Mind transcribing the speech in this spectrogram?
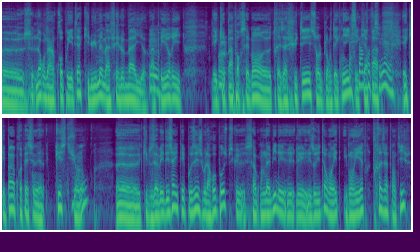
euh, là on a un propriétaire qui lui-même a fait le bail, a mm. priori et qui n'est pas forcément euh, très affûté sur le plan technique bah, et, qui pas, et qui n'est pas un professionnel. Question mm. euh, qui nous avait déjà été posée, je vous la repose puisque ça, à mon avis les, les, auditeurs vont, être, ils vont y être très attentifs.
